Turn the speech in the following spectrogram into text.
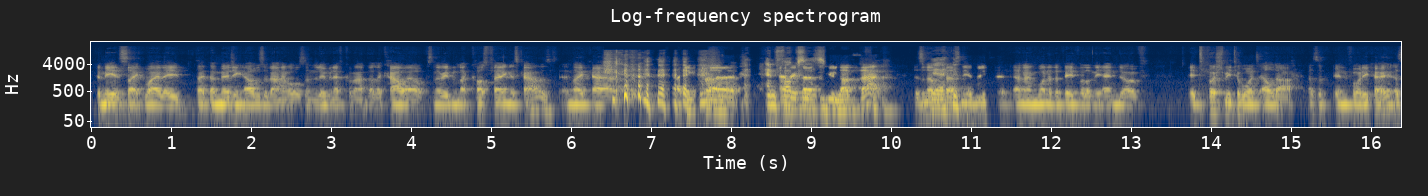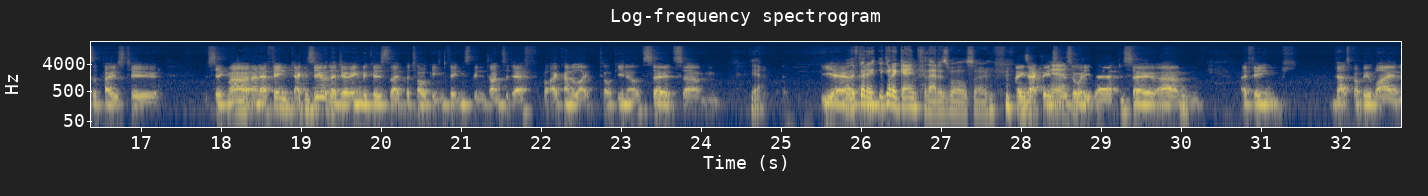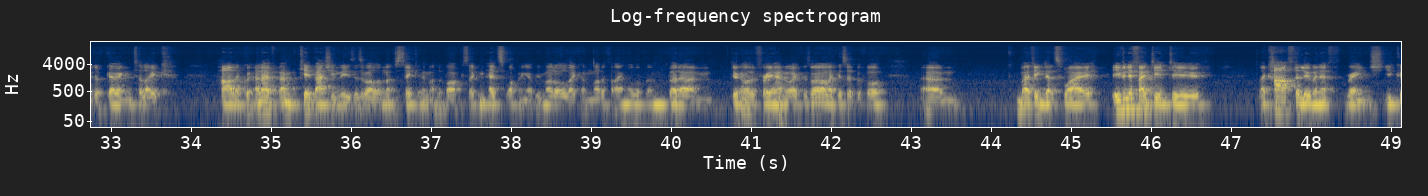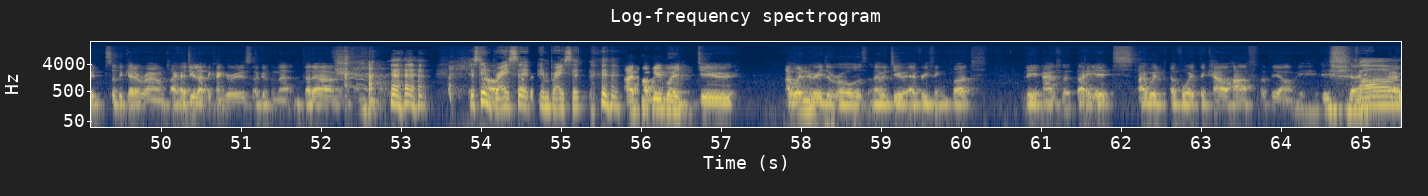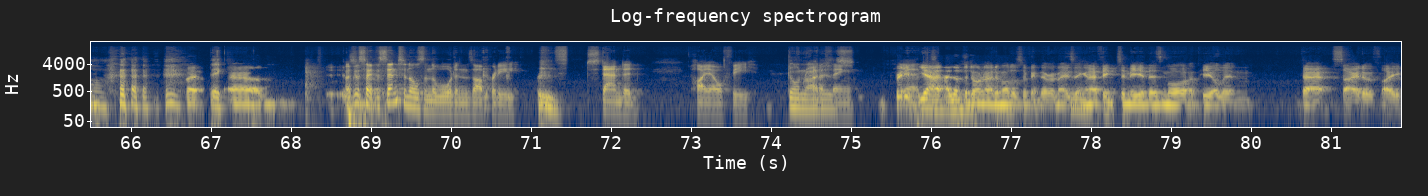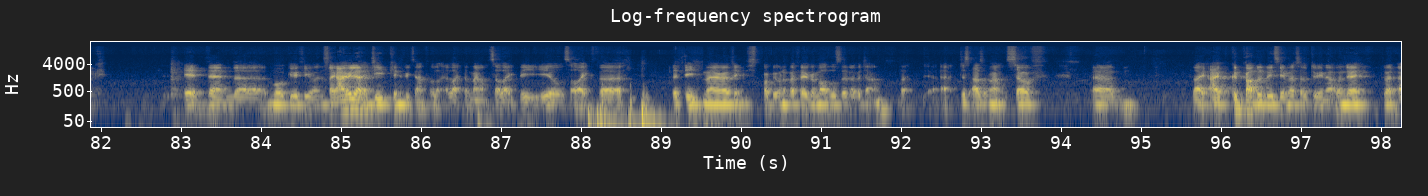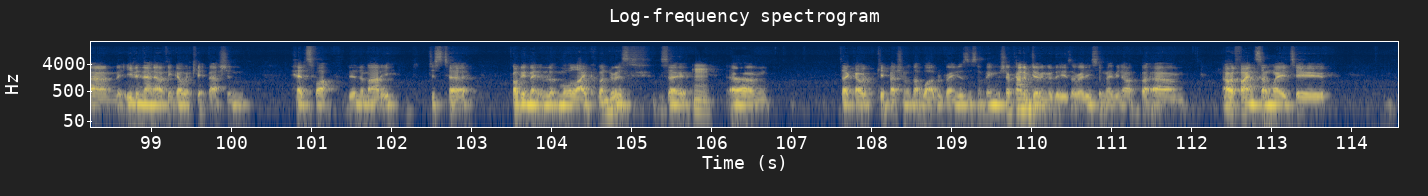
for me, it's like why they like they're merging elves with animals, and Lumineth come out, they're like cow elves, and they're even like cosplaying as cows. And like, uh, I think for and every foxes. person who loves that, there's another Yeah. person who makes it, and I'm one of the people on the end of. It's pushed me towards Eldar as a, in 40k as opposed to Sigmar, and I think I can see what they're doing because like the Tolkien thing's been done to death, but I kind of like Tolkien elves, so it's um Yeah. Yeah Well, they've got a, they've got a game for that as well. So. Exactly so it's already there. So um i think that's probably why i ended up going to like harlequin and I've, i'm kit bashing these as well. I'm not just taking them out of the box. Like i'm head swapping every model like i'm modifying all of them but um doing a lot of freehand work as well like i said before. Um but i think that's why even if i did do like half the lumineth range you could sort of get around. Like i do like the kangaroos i'll give them that but um just embrace it. Embrace it. I probably would do I wouldn't read the rules and I would do everything but the antler. Like it's, I would avoid the cow half of the army. So, um, Oh, but um, I was gonna say the Sentinels and the Wardens are pretty standard high elfy Dawn kind Riders. of thing. pretty. yeah, Yeah, I love the Dawn Rider models. I think they're amazing, and I think to me there's more appeal in that side of like it than the more goofy ones. Like I really like Deepkin, for example. Like, I like the mounts. I like the eels. I like the the Deep Mare. I think it's probably one of my favorite models they've ever done. But uh, just as a mount itself, um, like I could probably see myself doing that one day. But um, even then, I think I would kit bash and head swap the Namarti just to probably make them look more like Wanderers. So, Mm. um, like I would kit bash them with like Wildwood Rangers or something, which I'm kind of doing with these already. So maybe not, but um, I would find some way to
